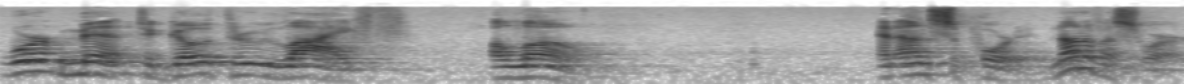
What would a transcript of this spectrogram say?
weren't meant to go through life alone and unsupported. None of us were.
